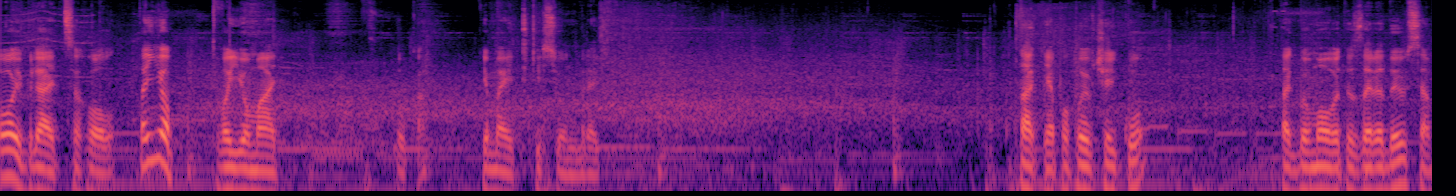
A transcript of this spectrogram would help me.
Ой, блядь, це гол. Та йоп твою мать. Сука. Тімейт кисюн, блядь. Так, я попив чайку. Так би мовити, зарядився.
